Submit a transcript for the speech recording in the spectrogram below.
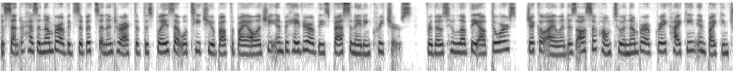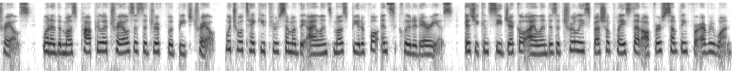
The center has a number of exhibits and interactive displays that will teach you about the biology and behavior of these fascinating creatures. For those who love the outdoors, Jekyll Island is also home to a number of great hiking and biking trails. One of the most popular trails is the Driftwood Beach Trail, which will take you through some of the island's most beautiful and secluded areas. As you can see, Jekyll Island is a truly special place that offers something for everyone.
